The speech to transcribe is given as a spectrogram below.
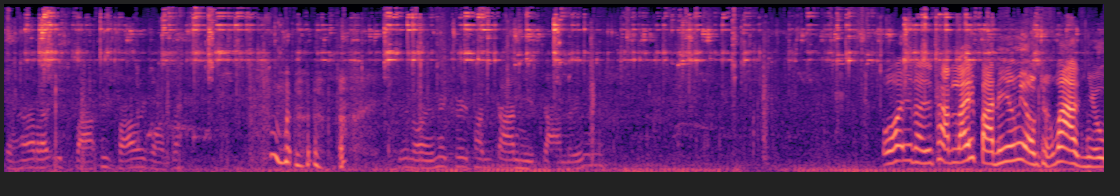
จะหาอะไรอุดปากพี่ฟ้าไว้ก่อนปะเจ๊หน่อยไม่เคยทันการเหตุการณ์เลยโอ้ยเราจะทันไล่ป่านนี้ยังไม่ออกจากบ้านอยู่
